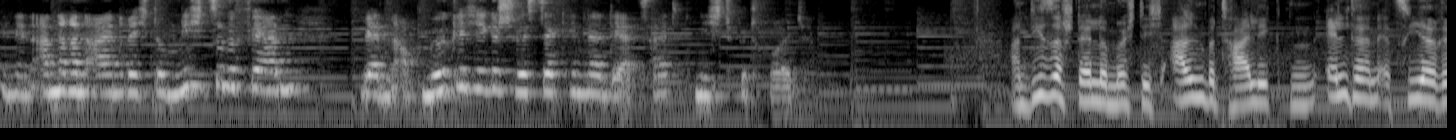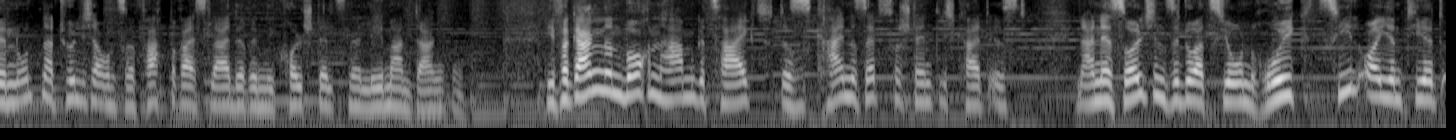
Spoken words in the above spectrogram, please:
in den anderen Einrichtungen nicht zu gefährden, werden auch mögliche Geschwisterkinder derzeit nicht betreut. An dieser Stelle möchte ich allen Beteiligten, Eltern, Erzieherinnen und natürlich auch unserer Fachbereichsleiterin Nicole Stelzner-Lehmann danken. Die vergangenen Wochen haben gezeigt, dass es keine Selbstverständlichkeit ist, in einer solchen Situation ruhig, zielorientiert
